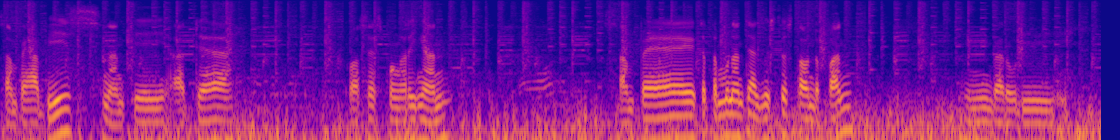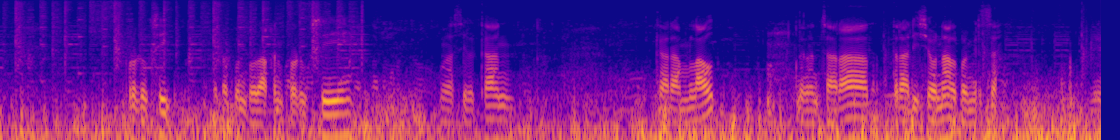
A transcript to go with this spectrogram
sampai habis. Nanti ada proses pengeringan. Sampai ketemu nanti Agustus tahun depan. Ini baru diproduksi ataupun baru akan produksi menghasilkan garam laut dengan cara tradisional pemirsa. Oke.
